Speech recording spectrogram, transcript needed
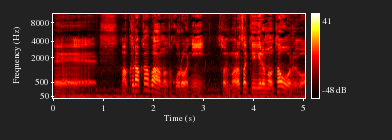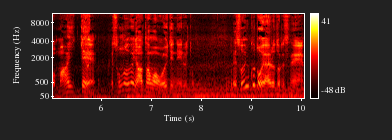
えー枕カバーのところに、その紫色のタオルを巻いて、その上に頭を置いて寝ると。えそういうことをやるとですね、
